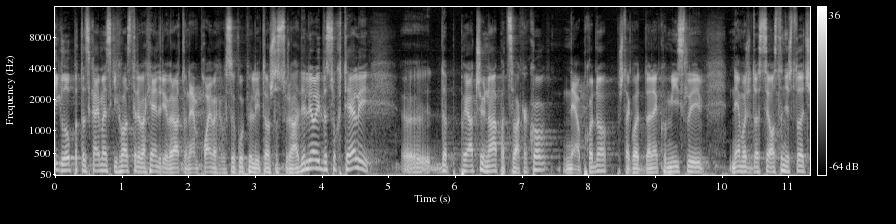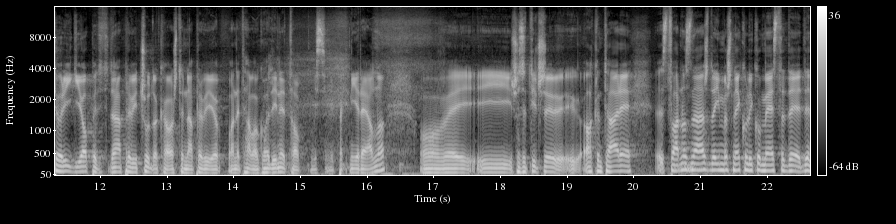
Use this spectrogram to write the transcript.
stigla uplata s Kajmanskih ostreva Henry, vjerojatno, nemam pojma kako su kupili to što su radili, ali da su hteli e, da pojačaju napad svakako, neophodno, šta god da neko misli, ne može da se ostane što da će Origi opet da napravi čudo kao što je napravio one tamo godine, to mislim ipak nije realno. Ove, I što se tiče Alcantare, stvarno znaš da imaš nekoliko mesta gde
